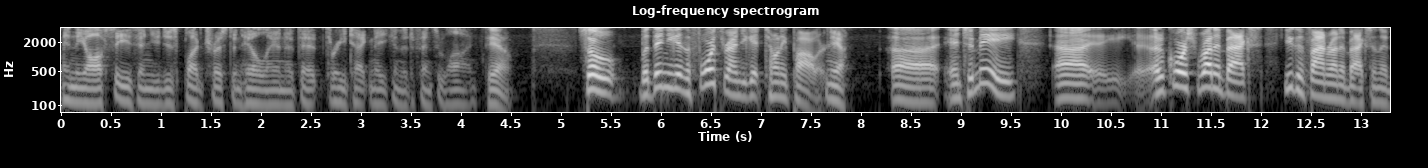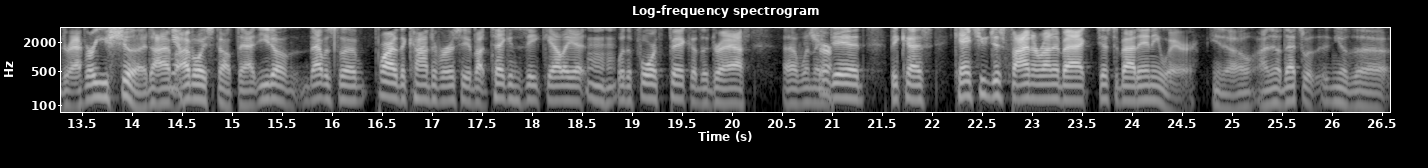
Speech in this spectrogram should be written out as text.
in the offseason, you just plug Trysten Hill in at that three technique in the defensive line. yeah. So, but then you get in the fourth round, you get Tony Pollard. Yeah. Uh, and to me, uh, of course, running backs you can find running backs in the draft, or you should. I've, Yeah. I've always felt that you don't. That was the part of the controversy about taking Zeke Elliott with the fourth pick of the draft uh, when. Sure. they did, because can't you just find a running back just about anywhere? You know, I know that's what you know the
